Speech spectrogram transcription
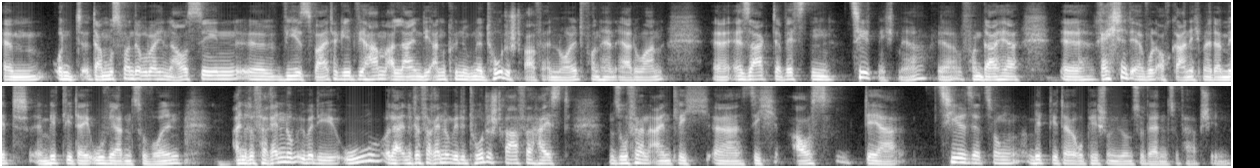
Ähm, und da muss man darüber hinaus sehen, äh, wie es weitergeht. Wir haben allein die Ankündigung der Todesstrafe erneut von Herrn Erdogan. Äh, er sagt, der Westen zählt nicht mehr. Ja, von daher äh, rechnet er wohl auch gar nicht mehr damit, Mitglied der EU werden zu wollen. Ein Referendum über die EU oder ein Referendum über die Todesstrafe heißt insofern eigentlich, sich aus der Zielsetzung, Mitglied der Europäischen Union zu werden, zu verabschieden.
